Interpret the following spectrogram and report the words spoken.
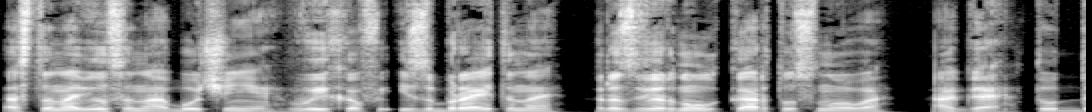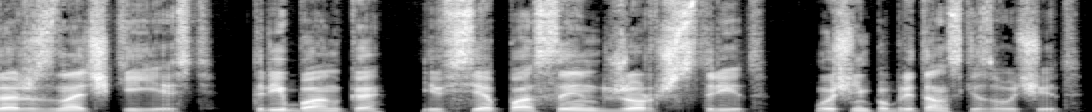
Остановился на обочине, выехав из Брайтона, развернул карту снова. Ага, тут даже значки есть. Три банка, и все по Сент-Джордж-стрит. Очень по-британски звучит.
